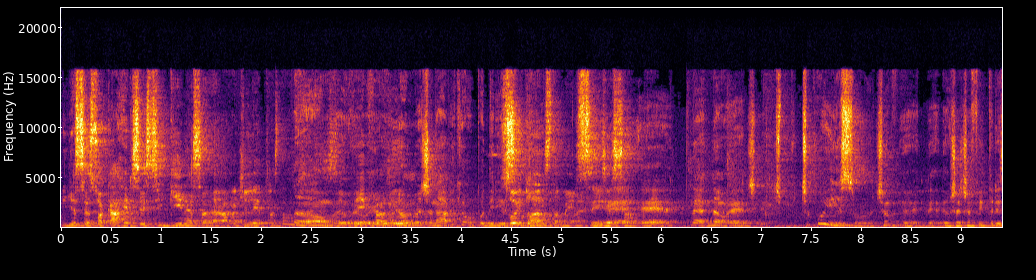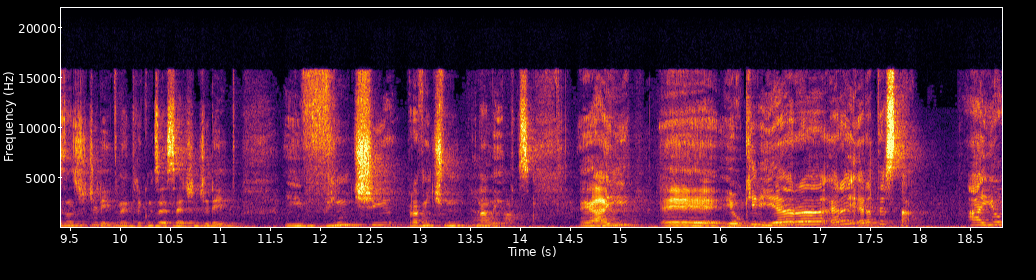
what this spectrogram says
ia ser a sua carreira, você seguir nessa área de letras? Não, Não, eu, eu, eu não imaginava que eu poderia 18 seguir, anos também, né? 17. é, é, é, não, é tipo, tipo isso. Eu, tinha- é, eu já tinha feito 3 anos de direito, né? Entrei com 17 em direito e 20 para 21 na Ah, tá. letras. É, aí é, eu queria era, era, era testar. Aí eu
